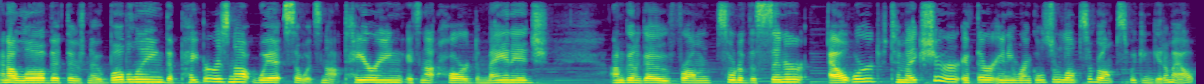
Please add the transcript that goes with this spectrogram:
And I love that there's no bubbling. The paper is not wet, so it's not tearing. It's not hard to manage. I'm going to go from sort of the center outward to make sure if there are any wrinkles or lumps or bumps, we can get them out.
